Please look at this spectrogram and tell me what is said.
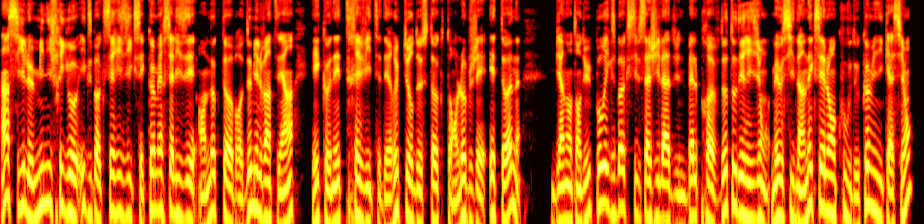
Ainsi, le mini frigo Xbox Series X est commercialisé en octobre 2021 et connaît très vite des ruptures de stock tant l'objet étonne. Bien entendu, pour Xbox, il s'agit là d'une belle preuve d'autodérision, mais aussi d'un excellent coup de communication.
